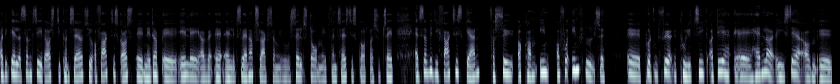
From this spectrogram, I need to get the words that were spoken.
og det gælder sådan set også de konservative, og faktisk også øh, netop øh, LA og øh, Alex Vanopslag, som jo selv står med et fantastisk godt resultat, at så vil de faktisk gerne forsøge at komme ind og få indflydelse øh, på den førte politik, og det øh, handler især om øh,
